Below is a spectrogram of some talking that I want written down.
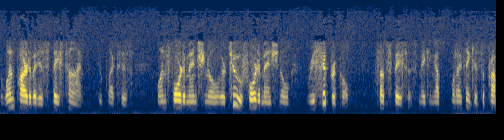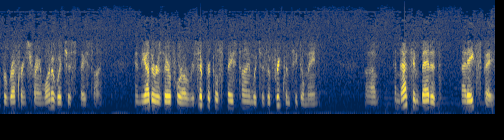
one part of it is space-time. Duplex is one four-dimensional, or two four-dimensional reciprocal subspaces, making up what I think is the proper reference frame, one of which is space-time and the other is therefore a reciprocal space-time, which is a frequency domain. Um, and that's embedded, that eight space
